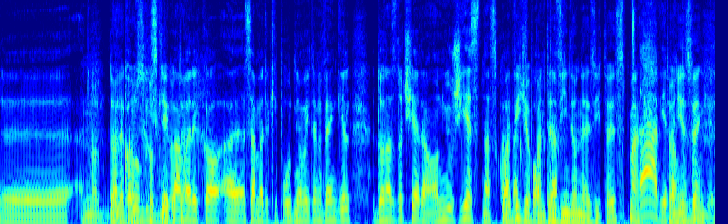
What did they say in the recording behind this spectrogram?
y, No, daleko kolumbijskiego, tak. Ameryko, e, z Ameryki Południowej ten węgiel do nas dociera. On już jest na Ale składach widział w pan ten z Indonezji, to jest smak, A, to pan, nie jest to- węgiel.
